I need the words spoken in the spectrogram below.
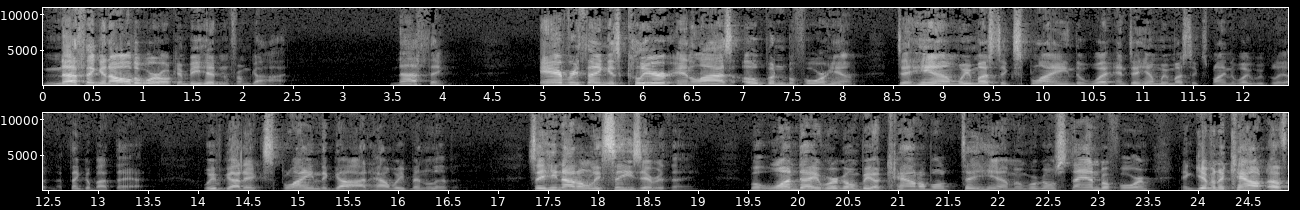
Nothing in all the world can be hidden from God. Nothing. Everything is clear and lies open before Him. To Him we must explain the way, and to Him we must explain the way we've lived. Now think about that. We've got to explain to God how we've been living. See, He not only sees everything, but one day we're going to be accountable to Him and we're going to stand before Him and give an account of,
